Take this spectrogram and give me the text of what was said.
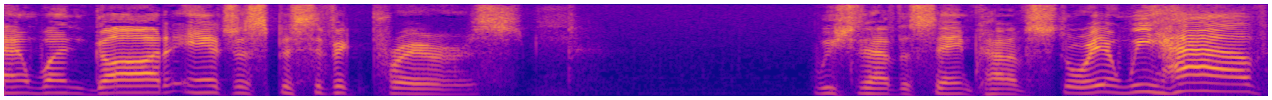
and when God answers specific prayers. We should have the same kind of story. And we have,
